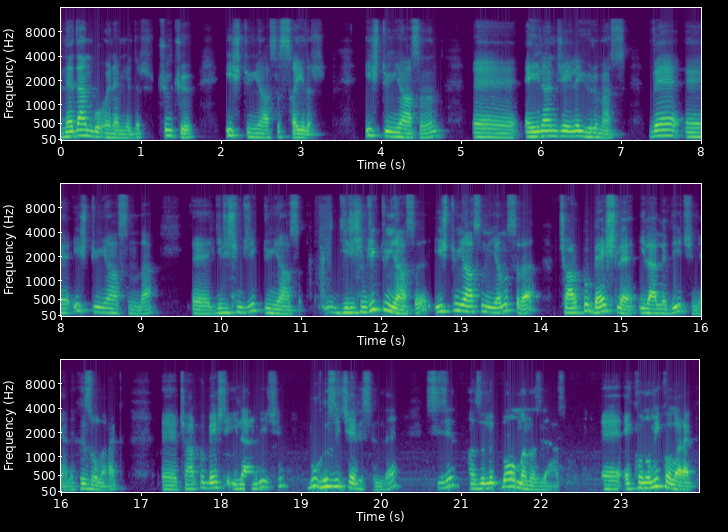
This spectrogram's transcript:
Neden bu önemlidir? Çünkü iş dünyası sayılır. İş dünyasının e, eğlenceyle yürümez ve e, iş dünyasında e, girişimcilik dünyası girişimcilik dünyası iş dünyasının yanı sıra çarpı 5 ile ilerlediği için yani hız olarak e, çarpı 5 ile ilerlediği için bu hız içerisinde sizin hazırlıklı olmanız lazım. E, ekonomik olarak,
